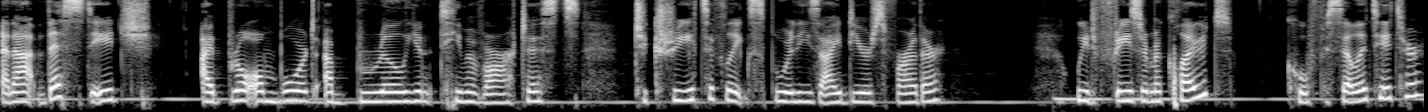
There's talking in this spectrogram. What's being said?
And at this stage, I brought on board a brilliant team of artists to creatively explore these ideas further. We had Fraser McLeod, co facilitator,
